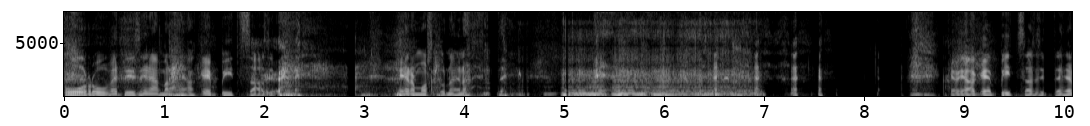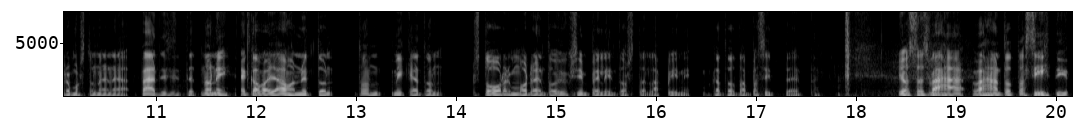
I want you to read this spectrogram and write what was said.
huuruun veti siinä, mä lähdin hakemaan pizzaa sitten hermostuneena sitten. Kävin hakemaan pizzaa sitten hermostuneena ja päätin sitten, että no niin, eka mä jauhan nyt ton, ton mikä ton story moden, ton yksin pelin tosta läpi, niin katsotaanpa sitten, että jos olisi vähän, vähän tota sihti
